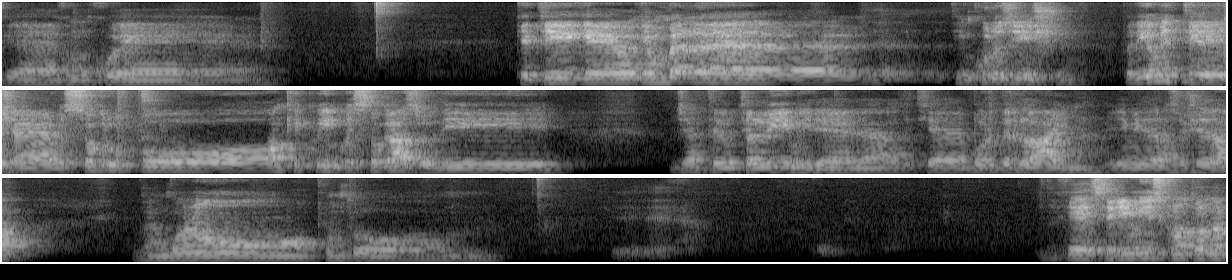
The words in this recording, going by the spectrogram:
che è comunque che, ti, che, che è un bel ti incuriosisce. Praticamente c'è questo gruppo anche qui in questo caso di gente tutti al limite tutti borderline ai limiti della società vengono appunto che si riuniscono attorno al,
